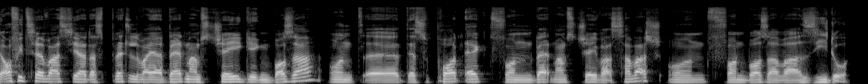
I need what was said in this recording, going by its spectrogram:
offiziell war es ja, das Battle war ja Bad Moms J gegen Bossa und äh, der Support Act von Bad Moms J war Savage und von Bossa war Sido.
